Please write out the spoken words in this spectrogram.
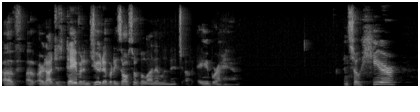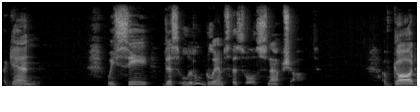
of, or not just David and Judah, but he's also of the line and lineage of Abraham. And so here again, we see this little glimpse, this little snapshot of God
